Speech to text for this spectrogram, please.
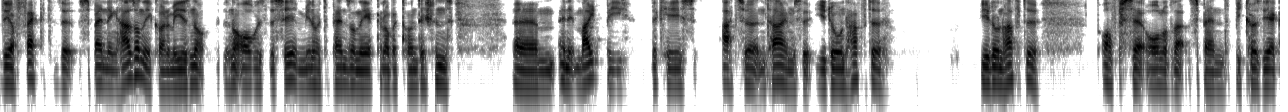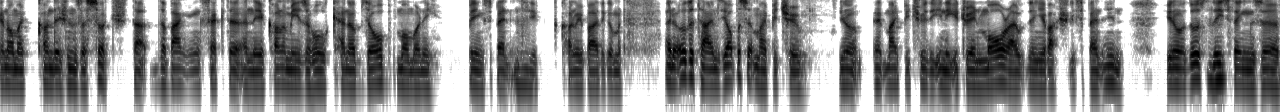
The effect that spending has on the economy is not is not always the same. You know, it depends on the economic conditions, um, and it might be the case at certain times that you don't have to you don't have to offset all of that spend because the economic conditions are such that the banking sector and the economy as a whole can absorb more money being spent into mm. the economy by the government. And at other times, the opposite might be true. You know, it might be true that you need to drain more out than you've actually spent in. You know, those mm. these things are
